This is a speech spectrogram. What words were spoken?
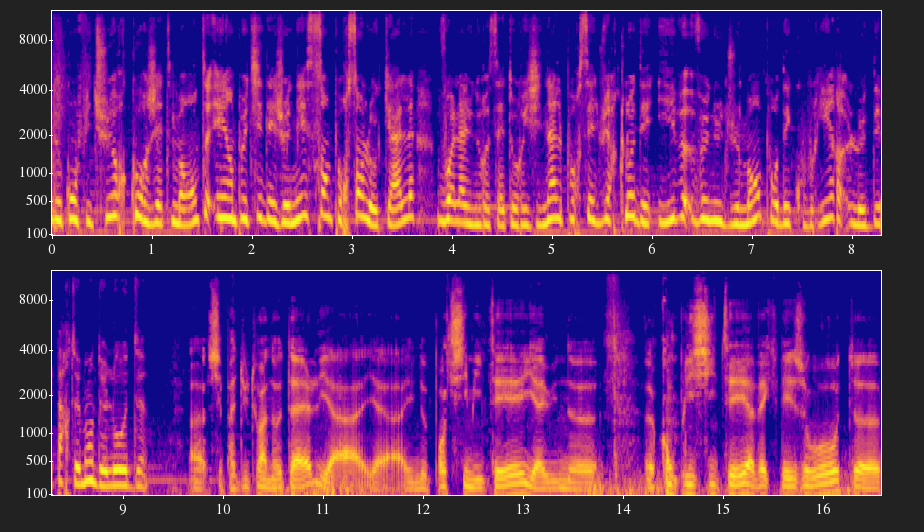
de confiture, courgettes menthe et un petit déjeuner 100% local. Voilà une recette originale pour séduire Claude et Yves, venus du Mans pour découvrir le département de l'Aude. Euh, c'est pas du tout un hôtel, il y a, il y a une proximité, il y a une euh, complicité avec les hôtes. Euh,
